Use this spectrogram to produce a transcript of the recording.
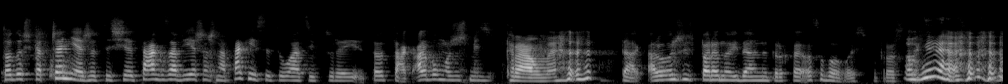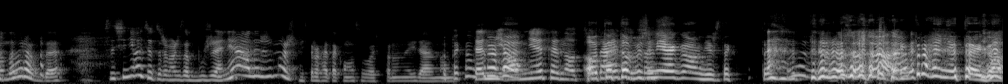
to doświadczenie, że ty się tak zawieszasz na takiej sytuacji, w której to tak, albo możesz mieć Traumę. tak, albo możesz mieć paranoidalny trochę osobowość po prostu. O nie. No naprawdę. W sensie nie chodzi o to, że masz zaburzenia, ale że możesz mieć trochę taką osobowość paranoidalną. No taką ten trochę- nie o mnie, ten o O, tutaj. to, to tu brzmi coś- jak o mnie, że tak... tak Tak. trochę nie tego.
